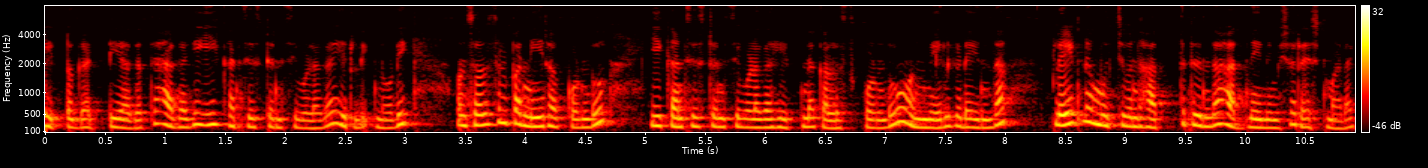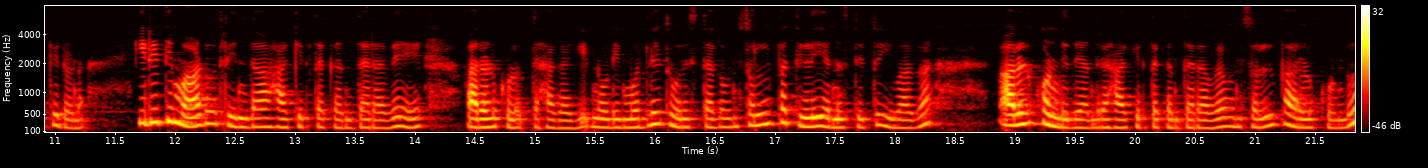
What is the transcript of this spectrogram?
ಹಿಟ್ಟು ಗಟ್ಟಿ ಆಗುತ್ತೆ ಹಾಗಾಗಿ ಈ ಕನ್ಸಿಸ್ಟೆನ್ಸಿ ಒಳಗೆ ಇರಲಿ. ನೋಡಿ, ಒಂದು ಸ್ವಲ್ಪ ಸ್ವಲ್ಪ ನೀರು ಹಾಕ್ಕೊಂಡು ಈ ಕನ್ಸಿಸ್ಟೆನ್ಸಿ ಒಳಗೆ ಹಿಟ್ಟನ್ನ ಕಲಿಸ್ಕೊಂಡು ಒಂದು ಮೇಲ್ಗಡೆಯಿಂದ ಪ್ಲೇಟ್ನ ಮುಚ್ಚಿ ಒಂದು ಹತ್ತರಿಂದ ಹದಿನೈದು ನಿಮಿಷ ರೆಸ್ಟ್ ಮಾಡೋಕ್ಕೆ ಇಡೋಣ. ಈ ರೀತಿ ಮಾಡೋದ್ರಿಂದ ಹಾಕಿರ್ತಕ್ಕಂಥ ರವೆ ಅರಳ್ಕೊಳ್ಳುತ್ತೆ. ಹಾಗಾಗಿ ನೋಡಿ, ಮೊದಲೇ ತೋರಿಸಿದಾಗ ಒಂದು ಸ್ವಲ್ಪ ತಿಳಿ ಅನ್ನಿಸ್ತಿತ್ತು. ಇವಾಗ ಅರಳ್ಕೊಂಡಿದೆ ಅಂದರೆ ಹಾಕಿರ್ತಕ್ಕಂಥ ರವೆ ಒಂದು ಸ್ವಲ್ಪ ಅರಳ್ಕೊಂಡು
